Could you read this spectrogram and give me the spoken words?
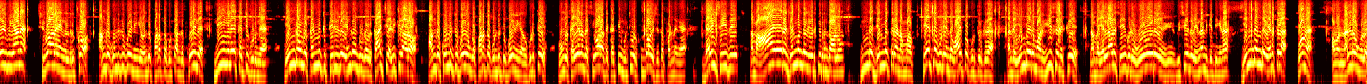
ஏழ்மையான சிவாலயங்கள் இருக்கோ அங்க கொண்டுட்டு போய் நீங்க வந்து பணத்தை கொடுத்து அந்த கோயிலை நீங்களே கட்டி கொடுங்க. எங்க உங்க கண்ணுக்கு தெரியுதோ எங்க உங்களுக்கு அவர் காட்சி அளிக்கிறாரோ அங்க கொண்டுட்டு போய் உங்க பணத்தை கொண்டுட்டு போய் நீங்க கொடுத்து உங்க கையால அந்த சிவாலயத்தை கட்டி முடிச்சு ஒரு கும்பாபிஷத்தை பண்ணுங்க. தயவு செய்து நம்ம ஆயிரம் ஜென்மங்கள் எடுத்திருந்தாலும் இந்த ஜென்மத்துல நம்ம பேசக்கூடிய இந்த வாய்ப்பை கொடுத்திருக்கிற அந்த எம்பெருமான ஈசனுக்கு நம்ம எல்லாரும் செய்யக்கூடிய ஒவ்வொரு விஷயங்கள் என்னன்னு கேட்டீங்கன்னா எந்தெந்த இடத்துல போங்க. அவன் நல்லவங்கள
